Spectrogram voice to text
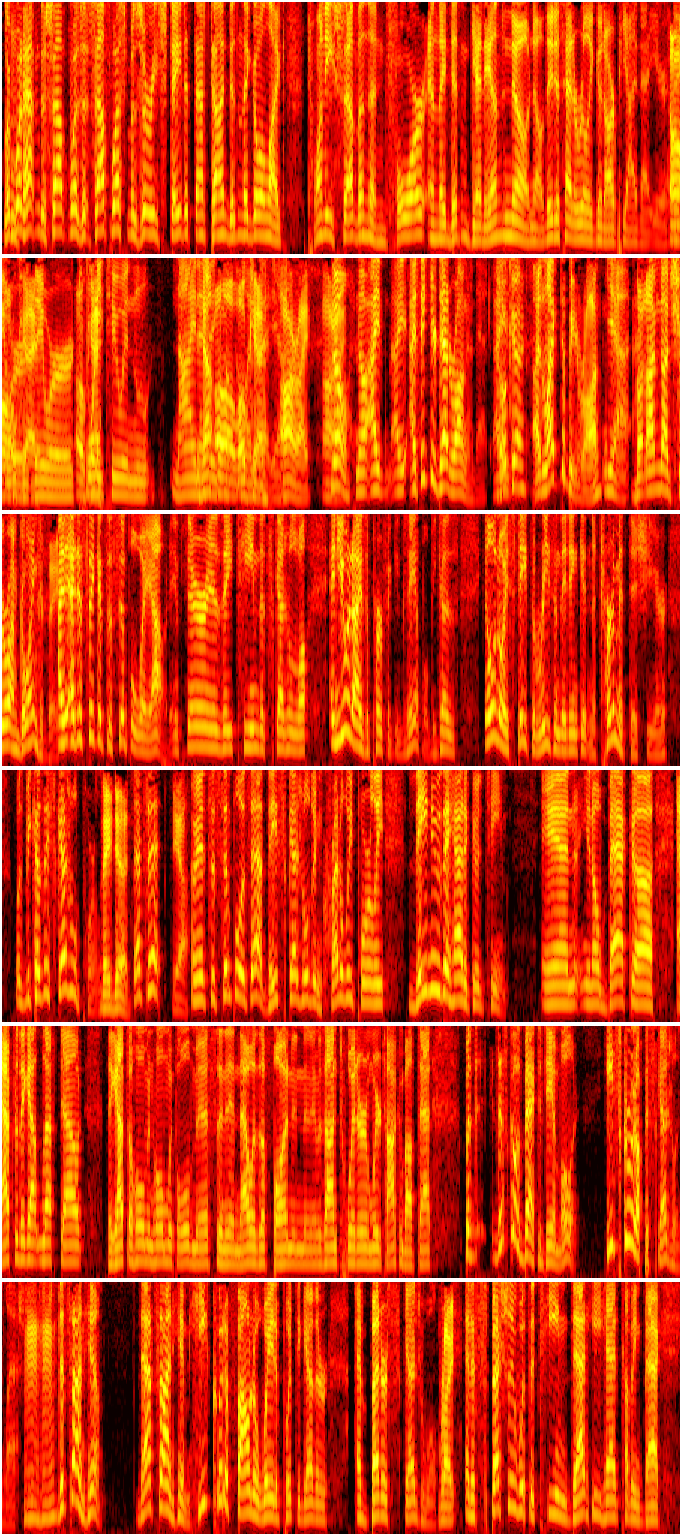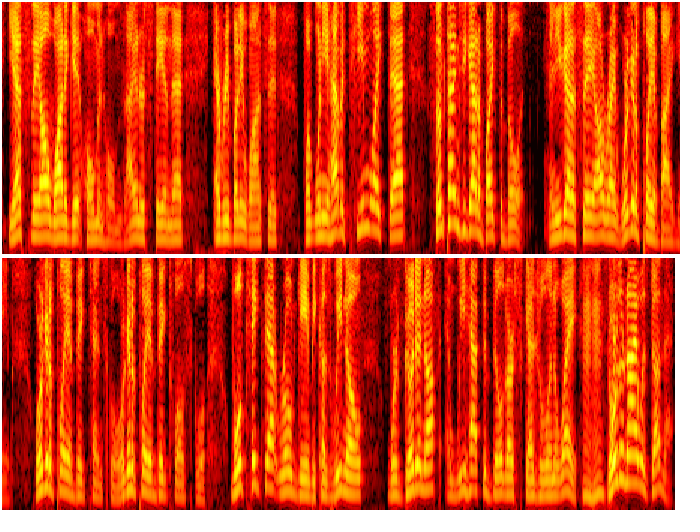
Look what happened to South. Was it Southwest Missouri State at that time? Didn't they go in like twenty-seven and four, and they didn't get in? No, no, they just had a really good RPI that year. They Oh, were. They were Okay. twenty-two and nine. I No. think. Oh, something okay. Like that, yeah. All right. All no, right. no, I, I, I think you're dead wrong on that. I, Okay. I'd like to be wrong. Yeah. But I'm not sure I'm going to be. I, I just think it's a simple way out. If there is a team that's scheduled well, and UNI is a perfect example because Illinois State, the reason they didn't get in the tournament this year was because they scheduled poorly. They did. That's it. Yeah. I mean, it's as simple as that. They scheduled incredibly poorly. They knew they had a good team. And, you know, back uh, after they got left out, they got the home and home with Ole Miss, and, and that was a fun, and, and it was on Twitter, and we were talking about that. But th- this goes back to Dan Muller. He screwed up his scheduling last year. Mm-hmm. That's on him. That's on him. He could have found a way to put together a better schedule. Right. And especially with the team that he had coming back. Yes, they all want to get home and homes. I understand that. Everybody wants it. But when you have a team like that, sometimes you got to bite the bullet. And you got to say, all right, we're going to play a buy game. We're going to play a Big 10 school. We're going to play a Big 12 school. We'll take that road game because we know we're good enough and we have to build our schedule in a way. Mm-hmm. Northern Iowa's done that.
